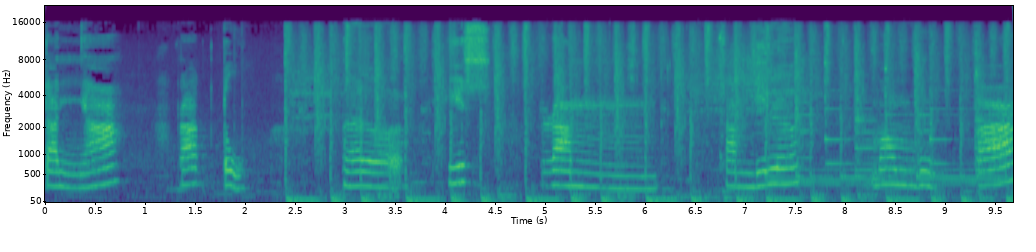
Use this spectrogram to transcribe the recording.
tanya ratu. Balkis ram sambil membuka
